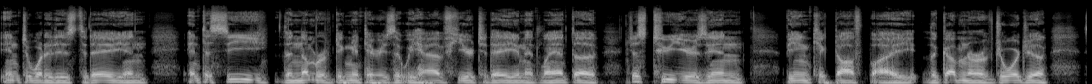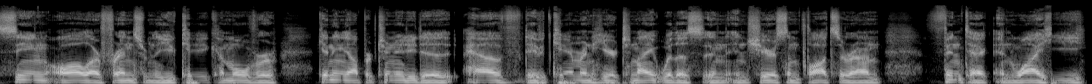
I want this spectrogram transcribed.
into what it is today. And and to see the number of dignitaries that we have here today in Atlanta just 2 years in being kicked off by the governor of Georgia seeing all our friends from the UK come over getting the opportunity to have David Cameron here tonight with us and, and share some thoughts around fintech and why he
